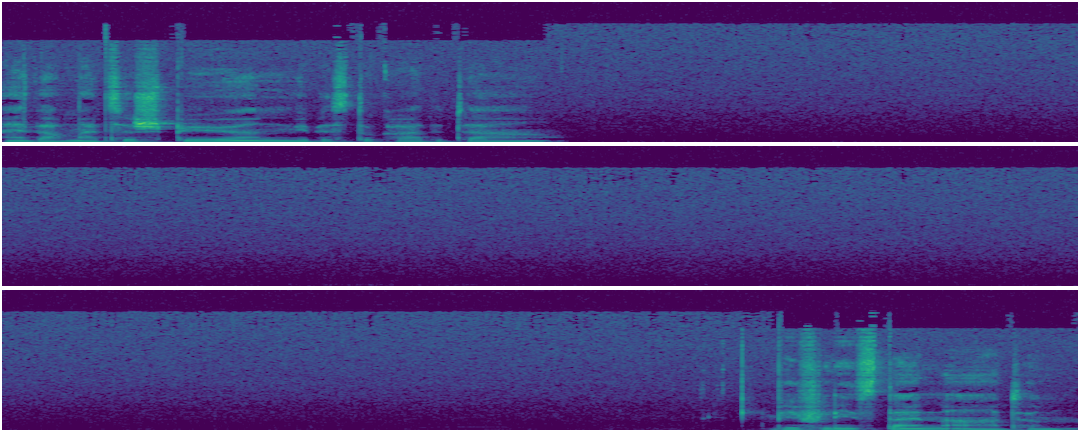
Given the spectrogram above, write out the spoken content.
Einfach mal zu spüren, wie bist du gerade da. Wie fließt dein Atem?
